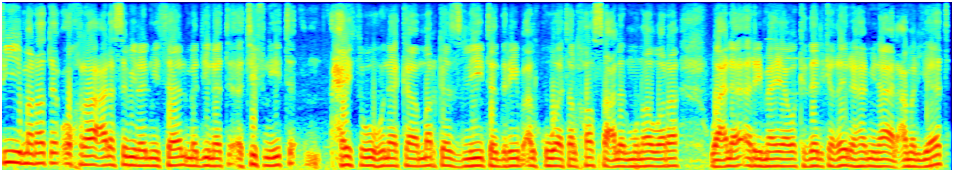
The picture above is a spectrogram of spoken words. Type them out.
في مناطق أخرى على سبيل المثال مدينة تفنيت حيث هناك مركز لتدريب القوات الخاصة على المناورة وعلى الرماية وكذلك غيرها من من العمليات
